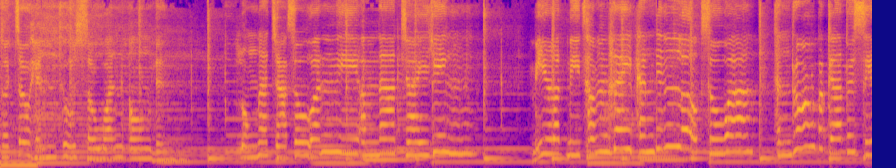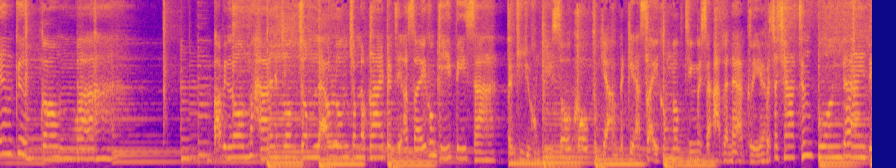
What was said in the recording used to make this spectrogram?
เป็นทูตสวรรค์องค์หนึ่ง ลงมาจากสวรรค์มีอำนาจใจยิ่ง มีรัฐมีทำให้แผ่นดินโลกสว่างท่านร้องประกาศด้วยเสียงกึกก้องว่าบาบิโลนมหาลมจมแล้วลมจมแล้วกลายเป็นที่อาศัยของผีปีศาจเป็นที่อยู่ของผีโซโคทุกอย่างเป็นที่อาศัยของนกที่ไม่สะอาดและน่าเกลียดประชาชาติทั้งปวงได้ดื่มเหล้าอ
